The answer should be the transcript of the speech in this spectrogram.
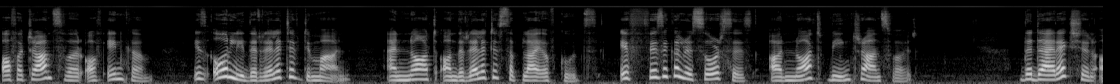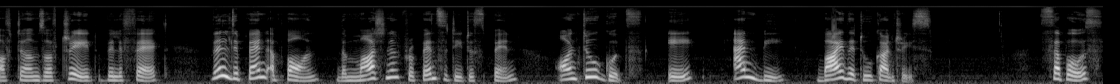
of a transfer of income is only the relative demand and not on the relative supply of goods if physical resources are not being transferred. The direction of terms of trade will affect will depend upon the marginal propensity to spend on two goods A and B by the two countries. Suppose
